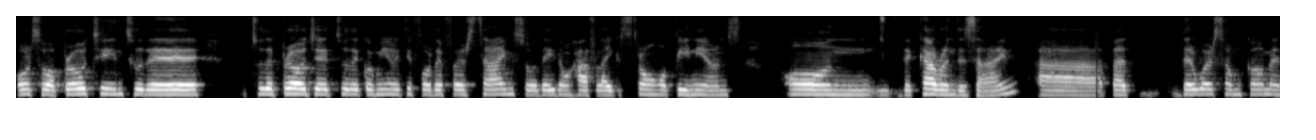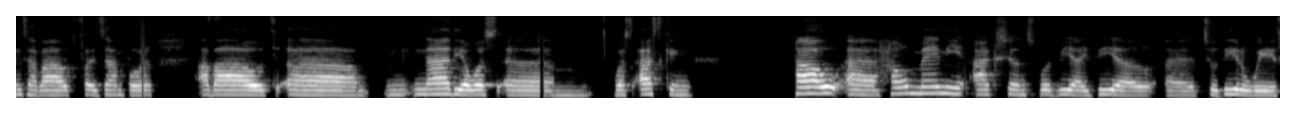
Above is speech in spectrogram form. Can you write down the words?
also approaching to the to the project, to the community for the first time, so they don't have like strong opinions on the current design. Uh, but there were some comments about, for example, about um, Nadia was um, was asking how uh, how many actions would be ideal uh, to deal with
